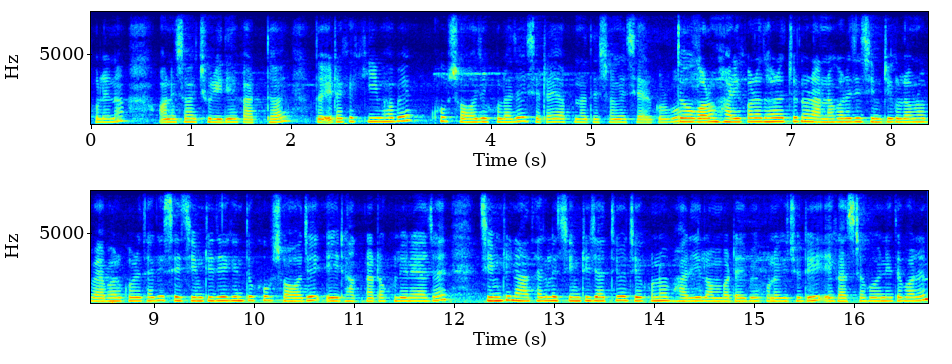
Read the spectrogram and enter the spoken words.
খোলে না। অনেক সময় ছুরি দিয়ে কাটতে হয়। তো এটাকে কীভাবে খুব সহজে খোলা যায়, সেটাই আপনাদের সঙ্গে শেয়ার করব। তো গরম হাঁড়ি করা ধরার জন্য রান্নাঘরে যে চিমটিগুলো আমরা ব্যবহার করে থাকি, সেই চিমটি দিয়ে কিন্তু খুব সহজেই এই ঢাকনাটা খুলে নেওয়া যায়। চিমটি না থাকলে চিমটি জাতীয় যে কোনো ভারী লম্বা টাইপের কোনো কিছু দিয়েই এই কাজটা করে নিতে পারেন।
